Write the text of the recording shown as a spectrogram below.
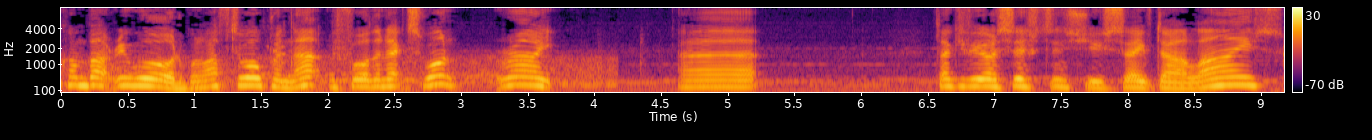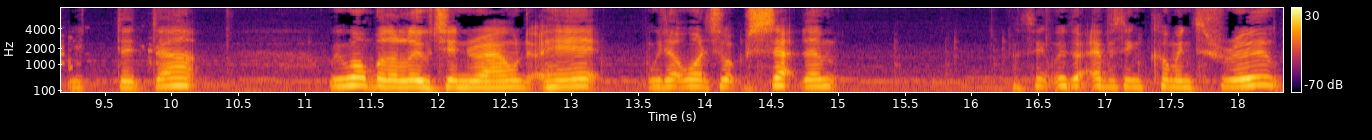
combat reward. We'll have to open that before the next one. Right. Uh, thank you for your assistance. You saved our lives. We did that. We won't bother looting round here. We don't want to upset them. I think we've got everything coming through.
